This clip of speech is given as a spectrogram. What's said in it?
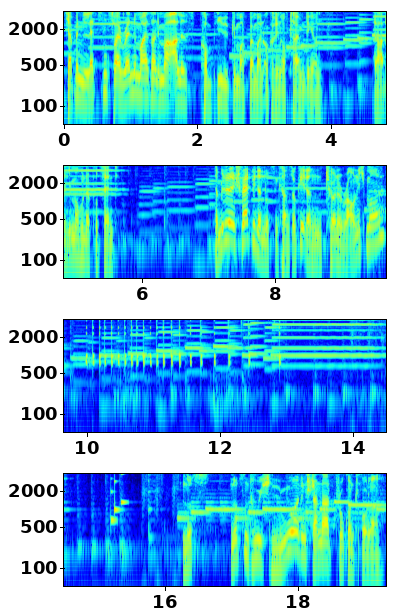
Ich habe in den letzten zwei Randomizern immer alles completed gemacht bei meinen Ocarina of Time Dingern. Da hatte ich immer 100%. Damit du dein Schwert wieder nutzen kannst. Okay, dann turn around ich mal. Nutz, nutzen tue ich nur den Standard Pro Controller.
